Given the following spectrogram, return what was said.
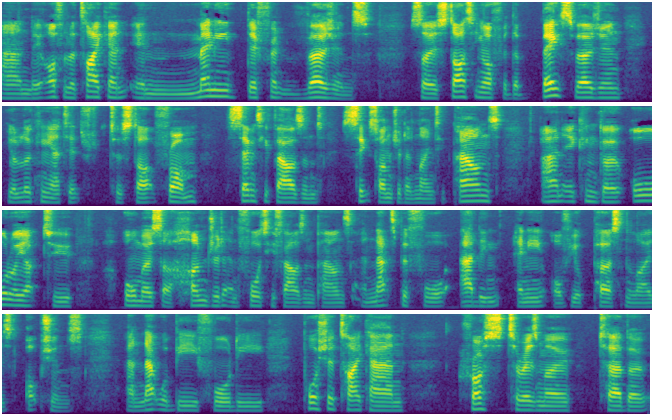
and they offer the Taycan in many different versions. So, starting off with the base version, you're looking at it to start from £70,690 and it can go all the way up to almost £140,000 and that's before adding any of your personalized options and that would be for the Porsche Taycan Cross Turismo Turbo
